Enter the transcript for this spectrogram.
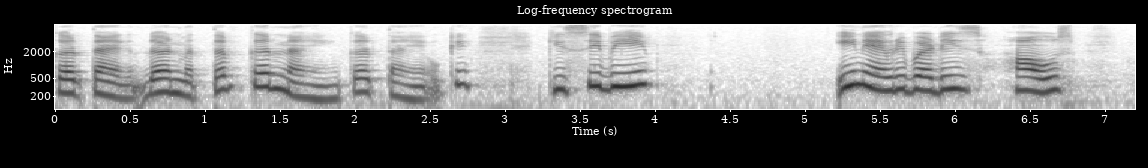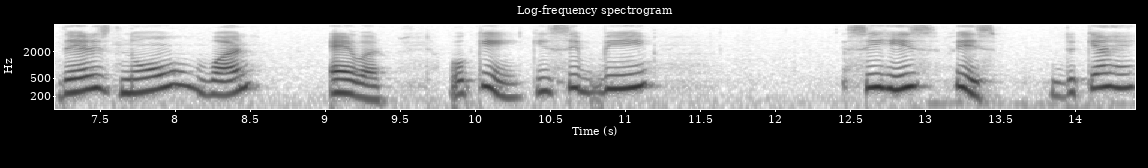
करता है। डन मतलब करना है, करता है, ओके। किसी भी in everybody's house there is no one ever okay. किसी भी सी हिज फ़िश तो क्या है?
